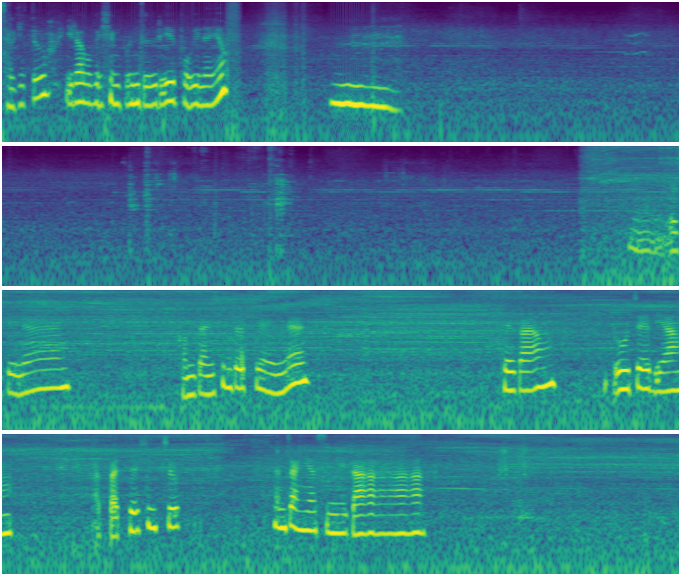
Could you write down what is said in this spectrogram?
저기 또 일하고 계신 분들이 보이네요. 음. 네, 여기는 검단 신도시에 있는 대강 로제비앙 아파트 신축 현장이었습니다.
